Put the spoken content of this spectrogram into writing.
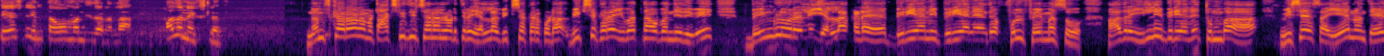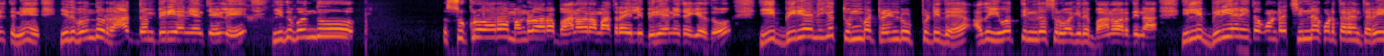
ಟೇಸ್ಟ್ ಇನ್ ತಗೊಂಡ್ ಬಂದಿದಾರಲ್ಲ ಅದು ನೆಕ್ಸ್ಟ್ ಲೆವೆಲ್ ನಮಸ್ಕಾರ, ನಮ್ಮ ಟಾಕ್ಸ್ ವಿದ್ಯು ಚಾನಲ್ ನೋಡ್ತಿರೋ ಎಲ್ಲ ವೀಕ್ಷಕರು ಕೂಡ, ವೀಕ್ಷಕರ ಇವತ್ತು ನಾವು ಬಂದಿದ್ದೀವಿ ಬೆಂಗಳೂರಲ್ಲಿ ಎಲ್ಲ ಕಡೆ ಬಿರಿಯಾನಿ ಬಿರಿಯಾನಿ ಅಂದರೆ ಫುಲ್ ಫೇಮಸ್ಸು ಆದರೆ ಇಲ್ಲಿ ಬಿರಿಯಾನಿ ತುಂಬ ವಿಶೇಷ. ಏನು ಅಂತ ಹೇಳ್ತೀನಿ, ಇದು ಬಂದು ರಾಜ್ ದಮ್ ಬಿರಿಯಾನಿ ಅಂತ ಹೇಳಿ, ಇದು ಬಂದು ಶುಕ್ರವಾರ, ಮಂಗಳವಾರ, ಭಾನುವಾರ ಮಾತ್ರ ಇಲ್ಲಿ ಬಿರಿಯಾನಿ ತೆಗೆಯೋದು. ಈ ಬಿರಿಯಾನಿಗೆ ತುಂಬ ಟ್ರೆಂಡ್ ಉಟ್ಬಿಟ್ಟಿದೆ. ಅದು ಇವತ್ತಿನಿಂದ ಶುರುವಾಗಿದೆ ಭಾನುವಾರ ದಿನ. ಇಲ್ಲಿ ಬಿರಿಯಾನಿ ತಗೊಂಡ್ರೆ ಚಿನ್ನ ಕೊಡ್ತಾರೆ ಅಂತ ರೀ.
